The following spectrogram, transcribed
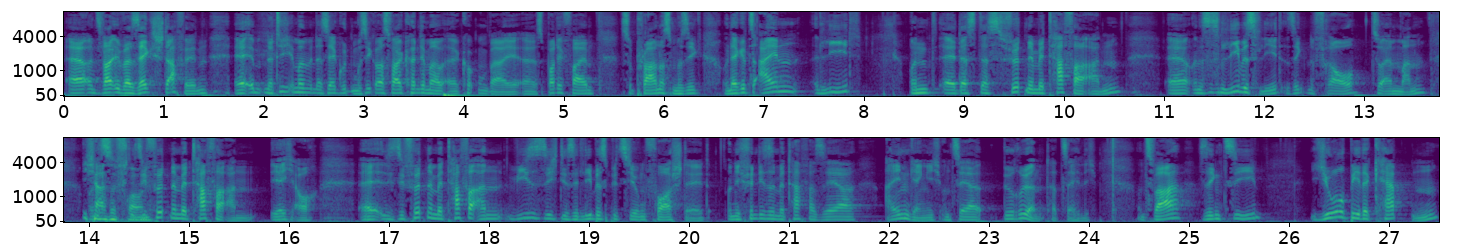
Äh, und zwar über sechs Staffeln. Äh, natürlich immer mit einer sehr guten Musikauswahl. Könnt ihr mal äh, gucken bei Spotify, Sopranos Musik. Und da gibt's ein Lied und äh, das, das führt eine Metapher an. Äh, und es ist ein Liebeslied, singt eine Frau zu einem Mann. Ich hasse es, Frauen. Sie führt eine Metapher an. Ja, ich auch. Äh, sie führt eine Metapher an, wie sie sich diese Liebesbeziehung vorstellt. Und ich finde diese Metapher sehr eingängig und sehr berührend tatsächlich. Und zwar singt sie, You'll be the captain.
